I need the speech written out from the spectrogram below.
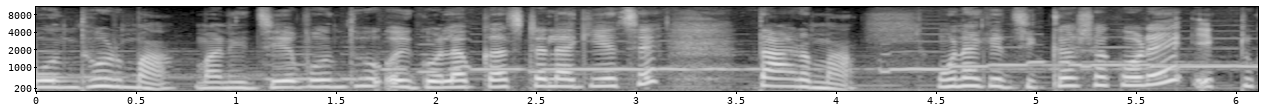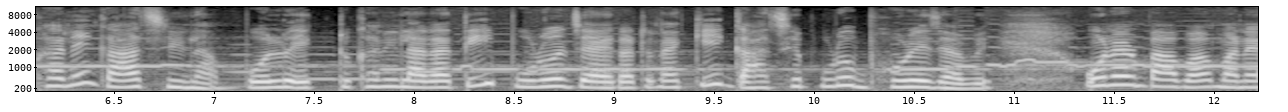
বন্ধুর মা। মানে যে বন্ধু ওই গোলাপ গাছটা লাগিয়েছে তার মা। ওনাকে জিজ্ঞাসা করে একটুখানি গাছ নিলাম। বলল, একটুখানি লাগাতেই পুরো জায়গাটা নাকি গাছে পুরো ভরে যাবে। ওনার বাবা মানে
